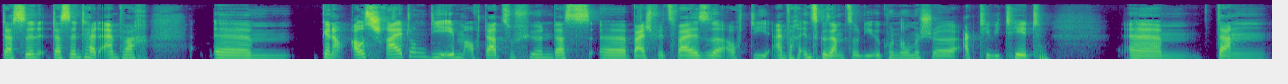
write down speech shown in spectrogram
das sind, das sind halt einfach ähm, genau Ausschreitungen, die eben auch dazu führen, dass äh, beispielsweise auch die einfach insgesamt so die ökonomische Aktivität ähm, dann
